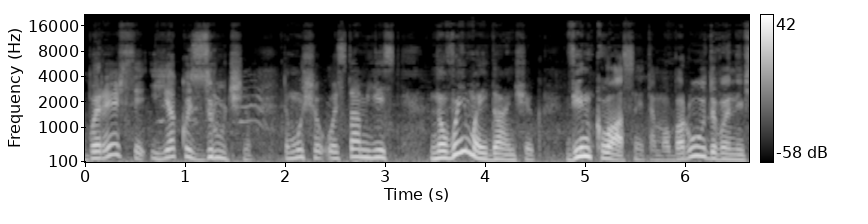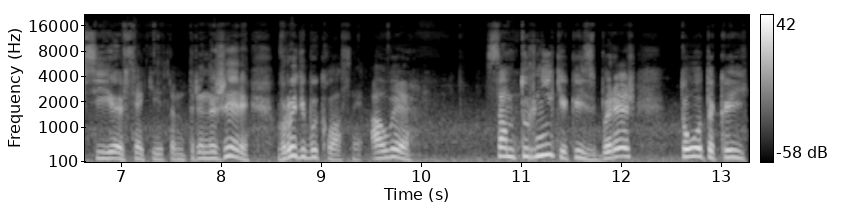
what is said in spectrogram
берешся і якось зручно. Тому що ось там є новий майданчик, він класний, там оборудований, всі всякі там тренажери, вроді би класний. Але сам турнік якийсь береш, то такий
